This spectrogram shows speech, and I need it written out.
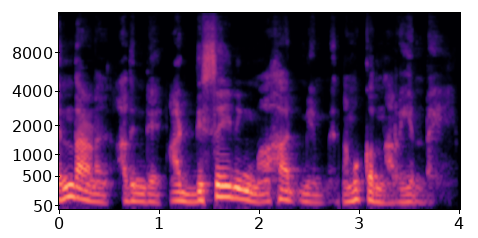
എന്താണ് അതിന്റെ ആ ഡിസൈനിങ് മഹാത്മ്യം നമുക്കൊന്നറിയണ്ടേ?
